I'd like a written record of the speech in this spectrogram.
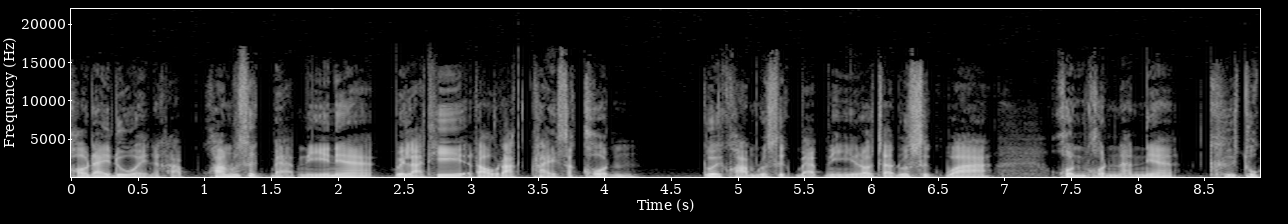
เขาได้ด้วยนะครับ ความรู้สึกแบบนี้เนี่ยเวลาที่เรารักใครสักคน ด้วยความรู้สึกแบบนี้เราจะรู้สึกว่าคนคนนั้นเนี่ยคือทุก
